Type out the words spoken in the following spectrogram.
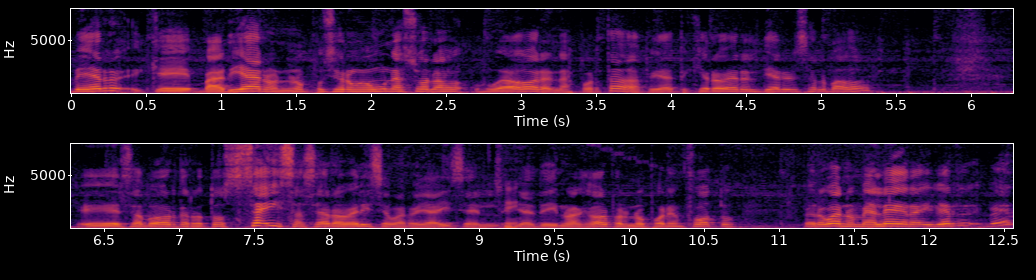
ver que variaron, no pusieron a una sola jugadora en las portadas. Fíjate, quiero ver el diario El Salvador. Eh, el Salvador derrotó 6 a 0 a Belice. Bueno, ya hice el Sí. ya di marcador, pero no ponen foto. Pero bueno, me alegra. Y ver, ver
